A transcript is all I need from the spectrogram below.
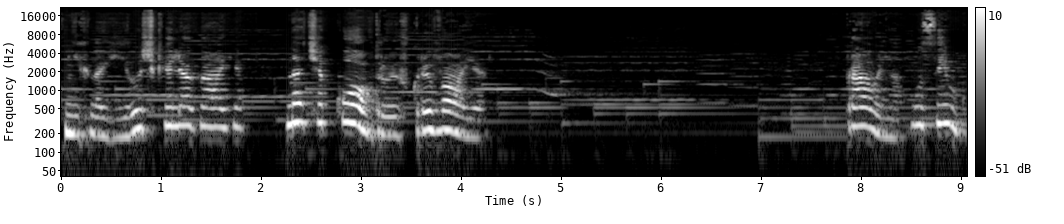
сніг на гілочки лягає, наче ковдрою вкриває. Правильно, узимку.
